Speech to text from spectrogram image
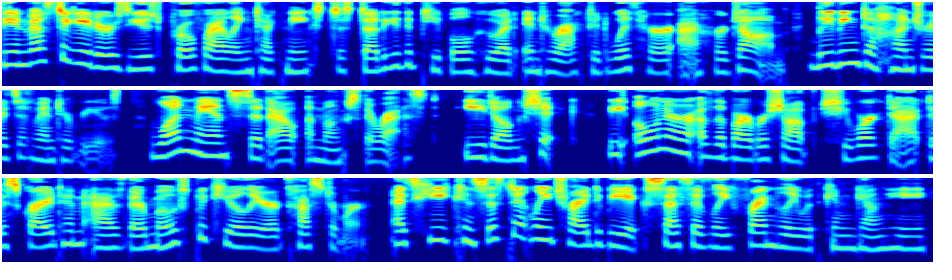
The investigators used profiling techniques to study the people who had interacted with her at her job, leading to hundreds of interviews. One man stood out amongst the rest, Lee Dong-shik. The owner of the barbershop she worked at described him as their most peculiar customer, as he consistently tried to be excessively friendly with Kim Kyung hee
